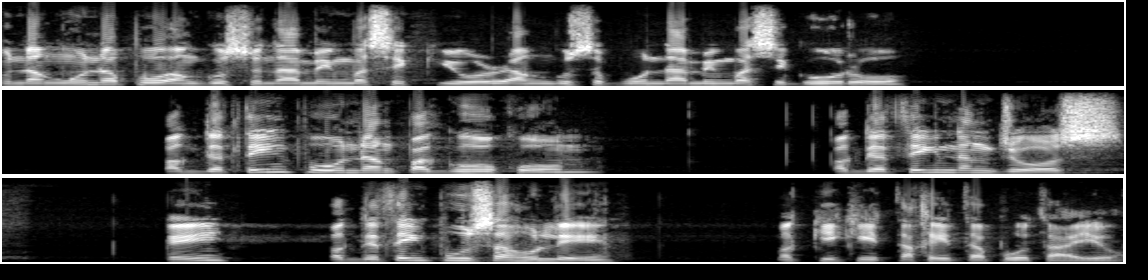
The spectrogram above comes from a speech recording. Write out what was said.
Unang-una po, ang gusto naming masecure, ang gusto po naming masiguro, pagdating po ng paghukom, pagdating ng Diyos, okay? Pagdating po sa huli, magkikita-kita po tayo.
